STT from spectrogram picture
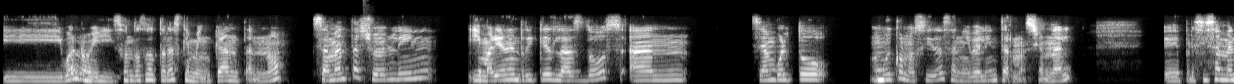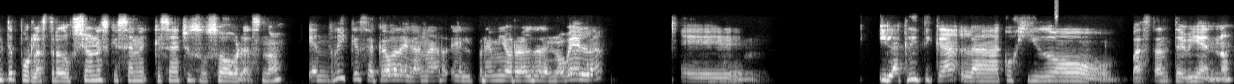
Y bueno, y son dos autoras que me encantan, ¿no? Samantha Schweblin y Mariana Enríquez, las dos se han vuelto muy conocidas a nivel internacional, eh, precisamente por las traducciones que se, han, que se han hecho sus obras, ¿no? Enrique se acaba de ganar el premio Real de novela eh, y la crítica la ha cogido bastante bien, ¿no?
